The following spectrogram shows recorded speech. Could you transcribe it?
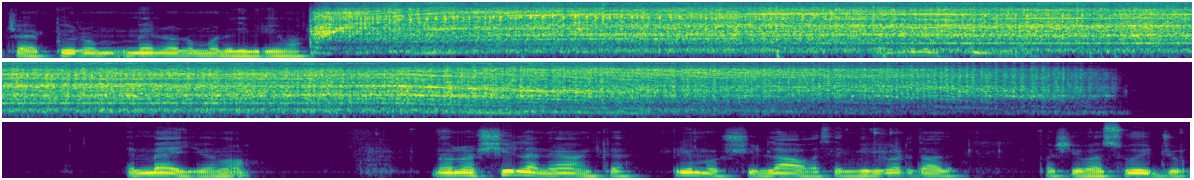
cioè più meno rumore di prima è meglio no? non oscilla neanche. Prima oscillava se vi ricordate faceva su e giù.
